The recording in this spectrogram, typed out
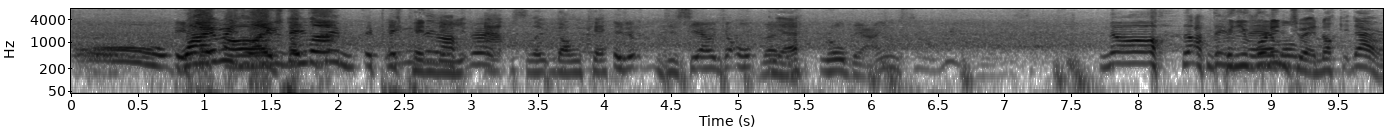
Oh, Why have his oh, legs he done pinned that? Him. He He's pinned pinned him him, you it. absolute donkey. He- Did you see how he got up there? Yeah. Roll behind. No. Can you run into it and knock it down?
